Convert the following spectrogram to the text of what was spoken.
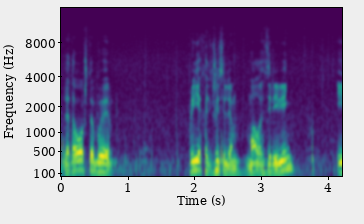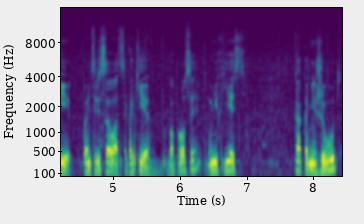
для того, чтобы приехать к жителям малых деревень и поинтересоваться, какие вопросы у них есть, как они живут,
